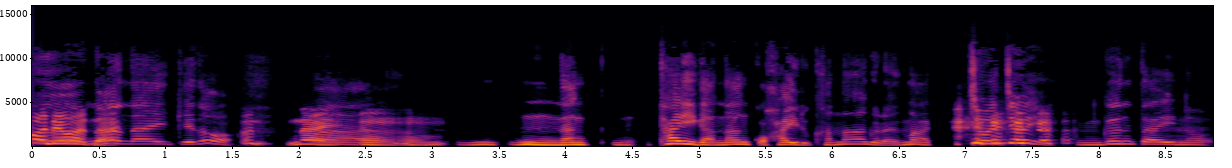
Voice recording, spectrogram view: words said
まではない。ないけど、ない。まあうんうん。うん、うん、なん、タイが何個入るかなぐらい、まあ、ちょいちょい、う ん軍隊の、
